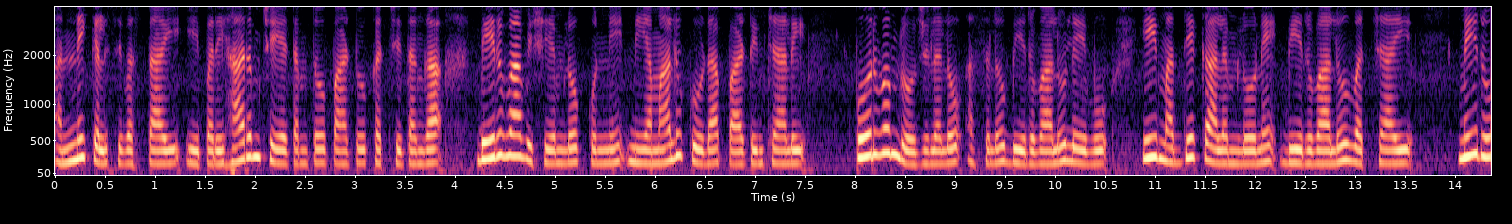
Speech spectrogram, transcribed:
అన్నీ కలిసి వస్తాయి. ఈ పరిహారం చేయటంతో పాటు ఖచ్చితంగా బీరువా విషయంలో కొన్ని నియమాలు కూడా పాటించాలి. పూర్వం రోజులలో అసలు బీరువాలు లేవు. ఈ మధ్య కాలంలోనే బీరువాలు వచ్చాయి. మీరు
